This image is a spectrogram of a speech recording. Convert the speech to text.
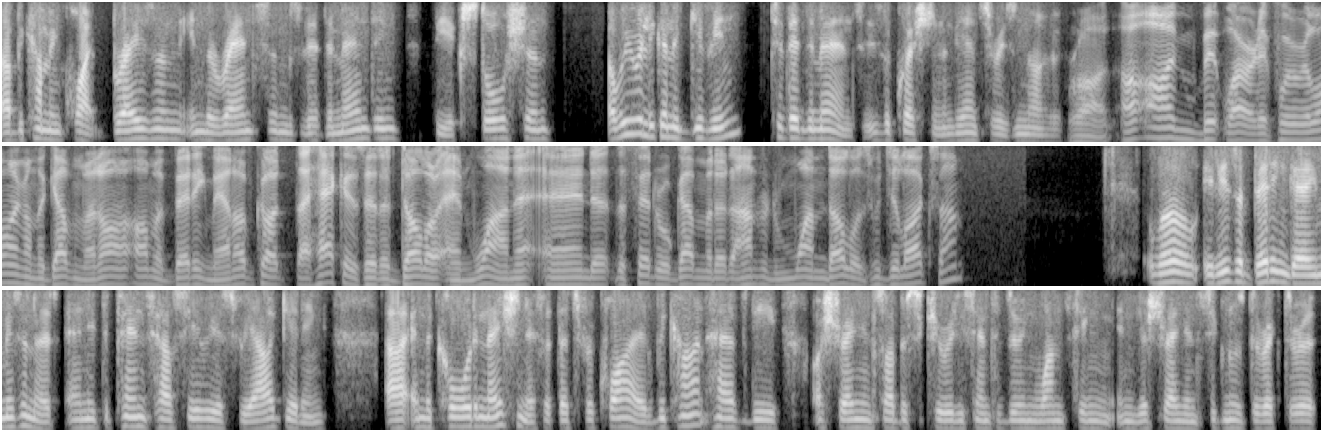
are becoming quite brazen in the ransoms they're demanding, the extortion. Are we really going to give in to their demands? Is the question, and the answer is no. Right. I- I'm a bit worried if we're relying on the government. I- I'm a betting man. I've got the hackers at a dollar and one, and uh, the federal government at 101 dollars. Would you like some? Well, it is a betting game, isn't it? And it depends how serious we are getting. Uh, and the coordination effort that's required. We can't have the Australian Cybersecurity Centre doing one thing in the Australian Signals Directorate,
